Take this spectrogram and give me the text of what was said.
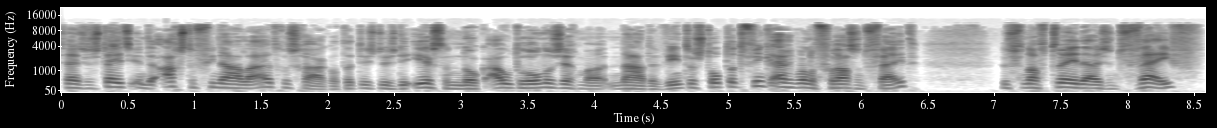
zijn ze steeds in de achtste finale uitgeschakeld. Dat is dus de eerste knock-out ronde, zeg maar, na de winterstop. Dat vind ik eigenlijk wel een verrassend feit. Dus vanaf 2005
